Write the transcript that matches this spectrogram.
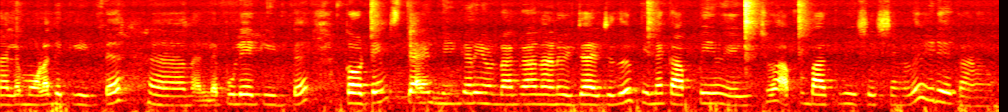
നല്ല മുളകൊക്കെ ഇട്ട് നല്ല പുളിയൊക്കെ ഇട്ട് കോട്ടയം സ്റ്റൈൽ മീൻ കറി ഉണ്ടാക്കാമെന്നാണ് വിചാരിച്ചത്. പിന്നെ കപ്പയും വേവിച്ചു. അപ്പം ബാക്കി വിശേഷങ്ങൾ വീഡിയോ കാണാം.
